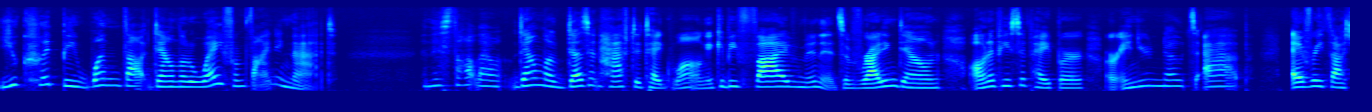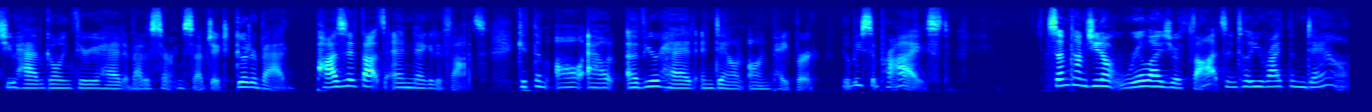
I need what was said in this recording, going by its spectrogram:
You could be one thought download away from finding that. And this thought download doesn't have to take long. It could be five minutes of writing down on a piece of paper or in your notes app every thought you have going through your head about a certain subject, good or bad, positive thoughts and negative thoughts. Get them all out of your head and down on paper. You'll be surprised. Sometimes you don't realize your thoughts until you write them down.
